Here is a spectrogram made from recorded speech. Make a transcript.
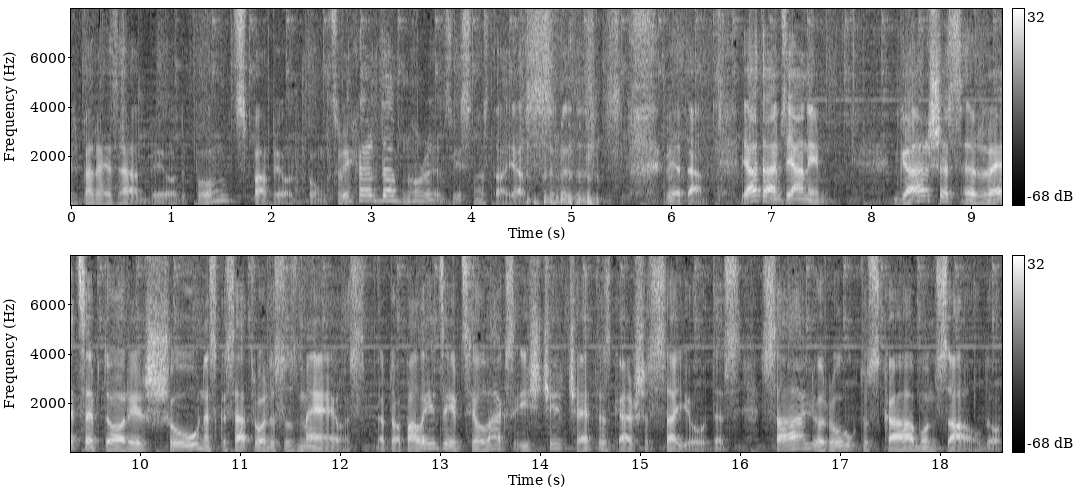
ir pareizā atbilde. Punkts, papildu punkts Rihardam. Nu, redz, viss nostājās vietā. Jautājums Jānim. Garšas receptori ir šūnas, kas atrodas uz mēles. Ar to palīdzību cilvēks izšķir četras garšas sajūtas - sāļu, rūkstu, skābu un saldu.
